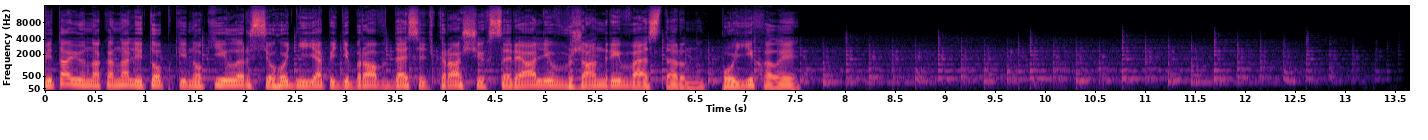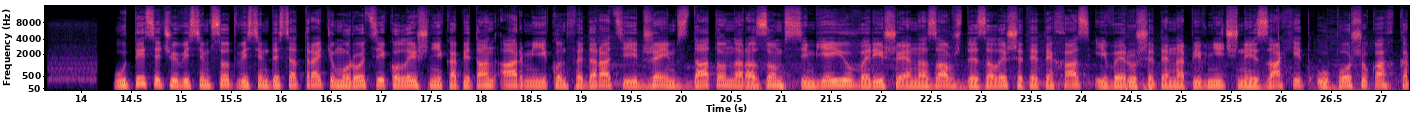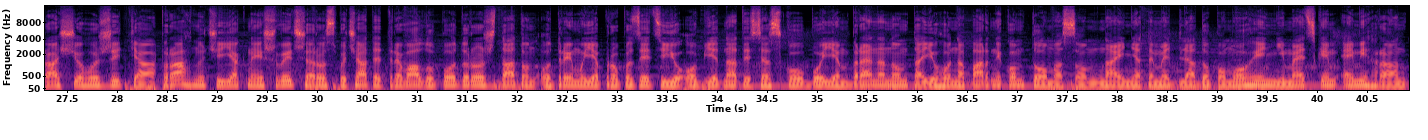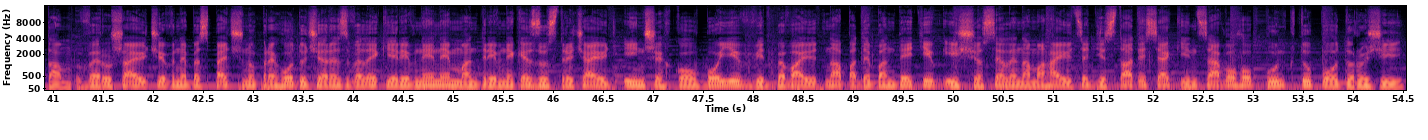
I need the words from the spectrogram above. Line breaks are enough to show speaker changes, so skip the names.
Вітаю на каналі Топ Кіно Кілер. Сьогодні я підібрав 10 кращих серіалів в жанрі вестерн. Поїхали! У 1883 році колишній капітан армії Конфедерації Джеймс Датон разом з сім'єю вирішує назавжди залишити Техас і вирушити на північний захід у пошуках кращого життя. Прагнучи якнайшвидше розпочати тривалу подорож, Датон отримує пропозицію об'єднатися з ковбоєм Бренаном та його напарником Томасом, найнятими для допомоги німецьким емігрантам, вирушаючи в небезпечну пригоду через великі рівнини, мандрівники зустрічають інших ковбоїв, відбивають напади бандитів і щосили намагаються дістатися кінцевого пункту подорожі.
